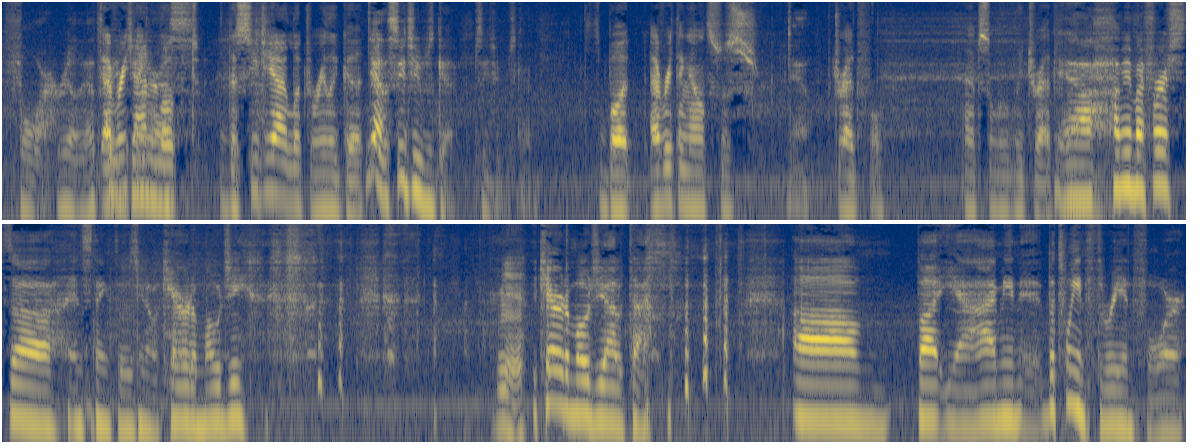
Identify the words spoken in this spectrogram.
4, really. That's Everything looked. The CGI looked really good, Yeah, the CG was good. CG was good. but everything else was Yeah. dreadful. Absolutely dreadful. Yeah, I mean, my first uh, instinct was, you know, a carrot emoji. Yeah. the carrot emoji out of 10. um, but yeah, I mean, between 3 and 4.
